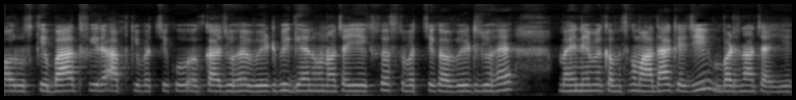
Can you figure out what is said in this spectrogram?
और उसके बाद फिर आपके बच्चे को का जो है वेट भी गेन होना चाहिए। एक स्वस्थ बच्चे का वेट जो है महीने में कम से कम आधा के जी बढ़ना चाहिए।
